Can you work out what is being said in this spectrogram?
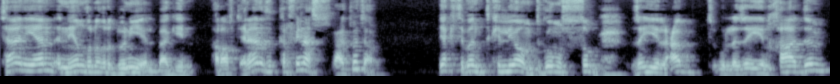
ثانيا انه ينظر نظرة دونية للباقيين عرفت؟ يعني أنا اتذكر في ناس على تويتر يكتب أنت كل يوم تقوم الصبح زي العبد ولا زي الخادم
